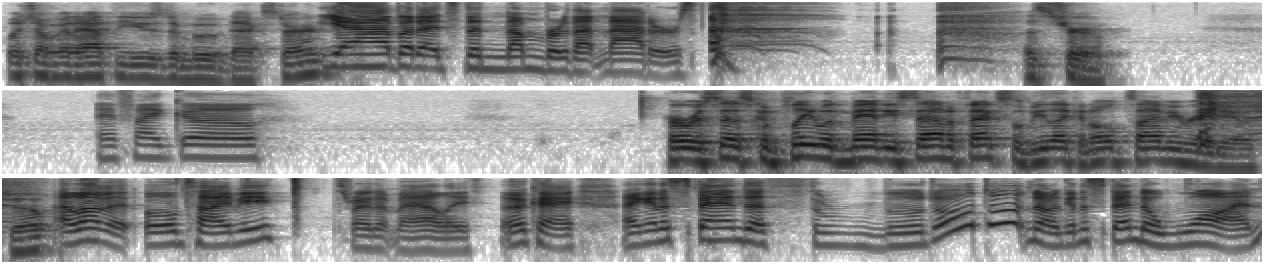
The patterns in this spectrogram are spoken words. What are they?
which I'm going to have to use to move next turn. yeah, but it's the number that matters. That's true. If I go, Herbert says, complete with Mandi sound effects will be like an old timey radio show. I love it, old timey. It's right up my alley. Okay, I'm gonna spend a th- no, I'm gonna spend a one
